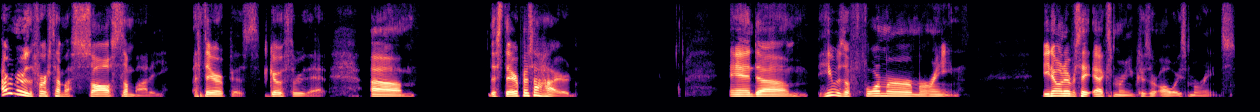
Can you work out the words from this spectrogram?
I remember the first time I saw somebody, a therapist, go through that. Um this therapist I hired and um he was a former Marine. You don't ever say ex Marine because they're always Marines.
